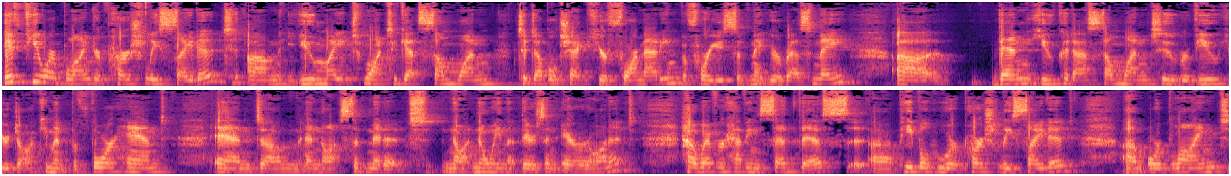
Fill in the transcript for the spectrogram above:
If you are blind or partially sighted, um, you might want to get someone to double check your formatting before you submit your resume. Uh, then you could ask someone to review your document beforehand and um, and not submit it, not knowing that there's an error on it. However, having said this, uh, people who are partially sighted um, or blind,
